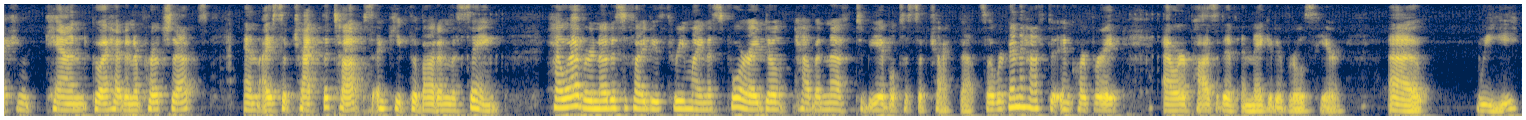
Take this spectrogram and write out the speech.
can, can go ahead and approach that and I subtract the tops and keep the bottom the same. However, notice if I do 3 minus 4, I don't have enough to be able to subtract that. So we're going to have to incorporate our positive and negative rules here. Uh, we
